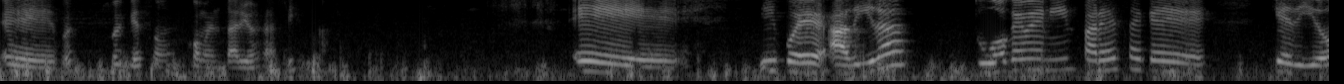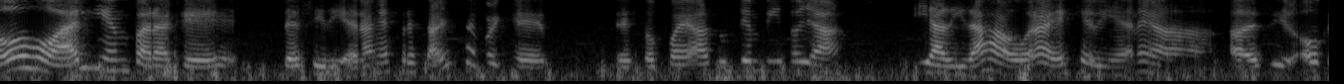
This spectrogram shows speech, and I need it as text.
Eh, pues, porque son comentarios racistas. Eh, y pues Adidas tuvo que venir, parece que, que Dios o alguien para que decidieran expresarse, porque esto fue hace un tiempito ya, y Adidas ahora es que viene a, a decir, ok,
